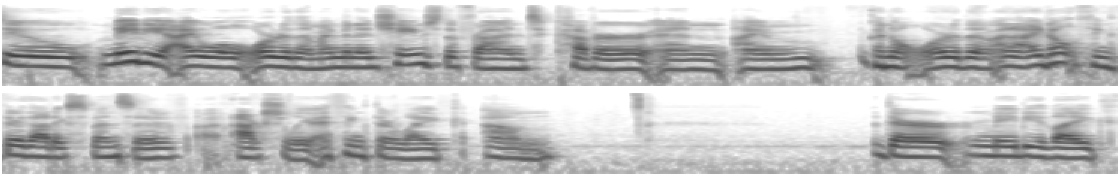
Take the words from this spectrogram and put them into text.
to, maybe I will order them. I'm going to change the front cover and I'm going to order them. And I don't think they're that expensive, actually. I think they're like, um, they're maybe like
